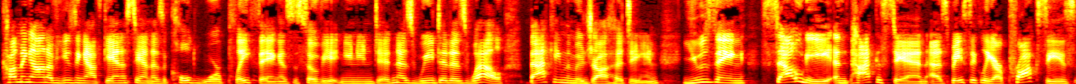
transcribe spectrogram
coming out of using Afghanistan as a Cold War plaything, as the Soviet Union did, and as we did as well, backing the Mujahideen, using Saudi and Pakistan as basically our proxies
